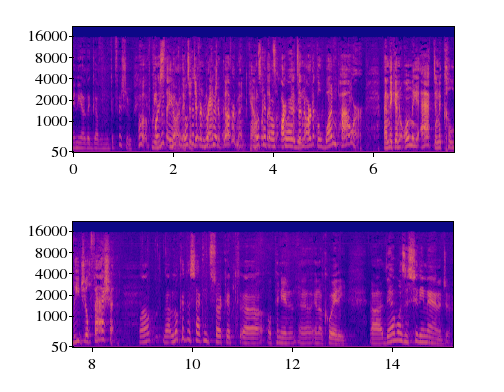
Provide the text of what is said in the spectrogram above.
any other government official. Well, of I mean, course look- they look- are. That's look a different branch at- of government, counsel. That's, ar- that's an Article One power, and they can only act in a collegial fashion. Well, now look at the Second Circuit uh, opinion uh, in Okwedi. Uh, there was a city manager.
